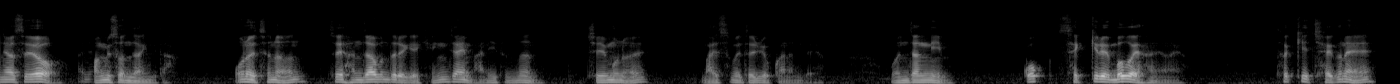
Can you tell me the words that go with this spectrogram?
안녕하세요. 박미수 원장입니다. 오늘 저는 저희 환자분들에게 굉장히 많이 듣는 질문을 말씀을 드리려고 하는데요. 원장님, 꼭 새끼를 먹어야 하나요? 특히 최근에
